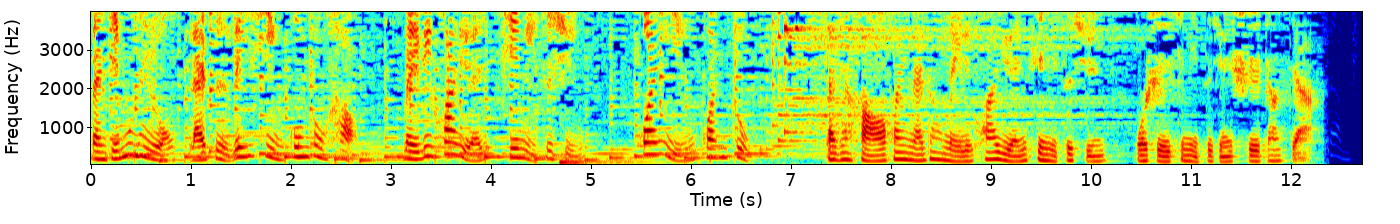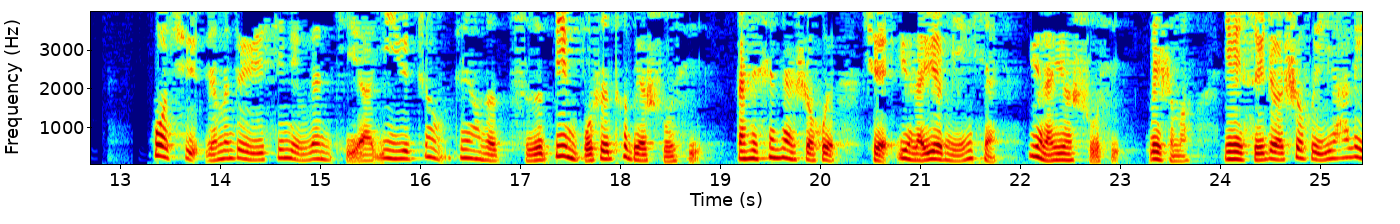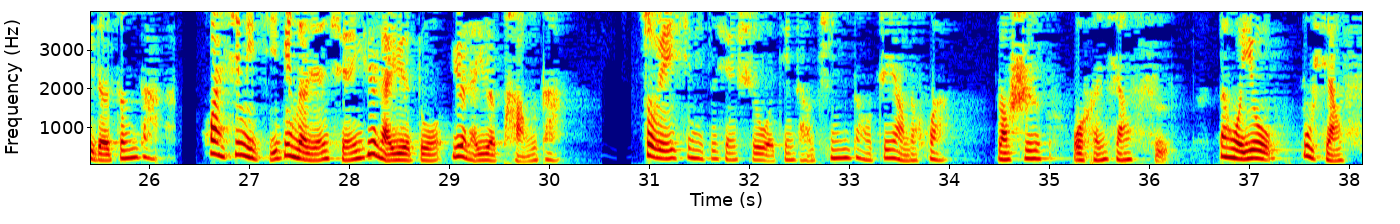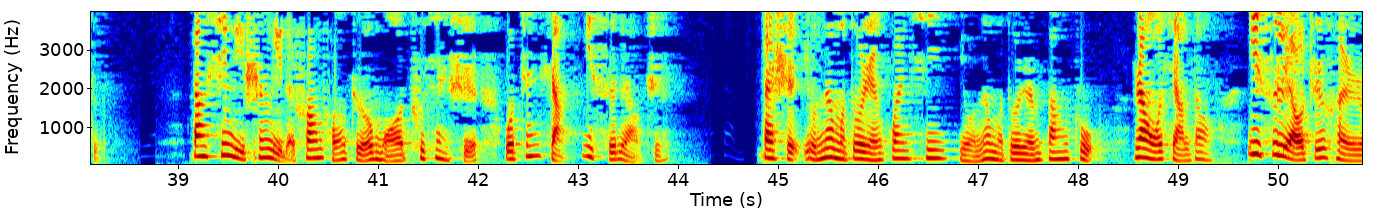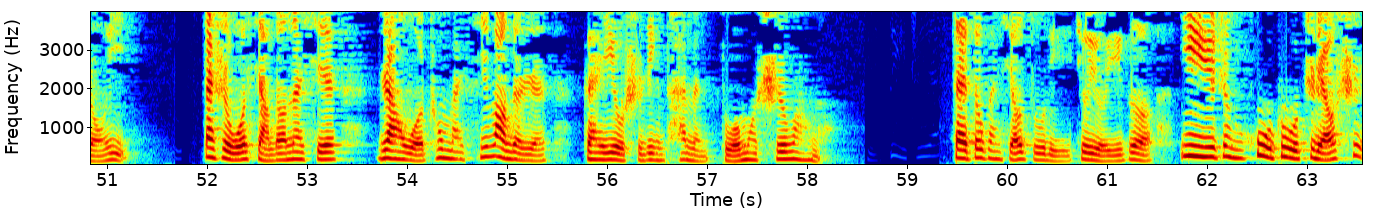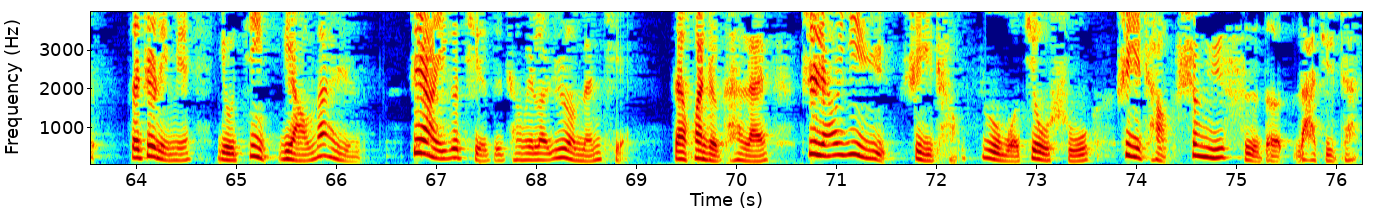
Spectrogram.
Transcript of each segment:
本节目内容来自微信公众号“美丽花园心理咨询”，欢迎关注。大家好，欢迎来到美丽花园心理咨询，我是心理咨询师张霞。过去人们对于心理问题啊、抑郁症这样的词并不是特别熟悉，但是现在社会却越来越明显，越来越熟悉。为什么？因为随着社会压力的增大。患心理疾病的人群越来越多，越来越庞大。作为心理咨询师，我经常听到这样的话：“老师，我很想死，但我又不想死。当心理生理的双重折磨出现时，我真想一死了之。但是有那么多人关心，有那么多人帮助，让我想到一死了之很容易。但是我想到那些让我充满希望的人。”该又是令他们多么失望呢？在豆瓣小组里就有一个抑郁症互助治疗室，在这里面有近两万人，这样一个帖子成为了热门帖。在患者看来，治疗抑郁是一场自我救赎，是一场生与死的拉锯战。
